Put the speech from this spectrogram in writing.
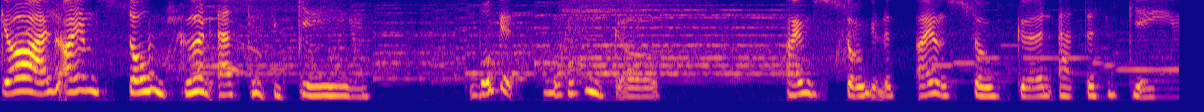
gosh, I am so good at this game. Look at look at him go. I'm so good at I am so good at this game.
